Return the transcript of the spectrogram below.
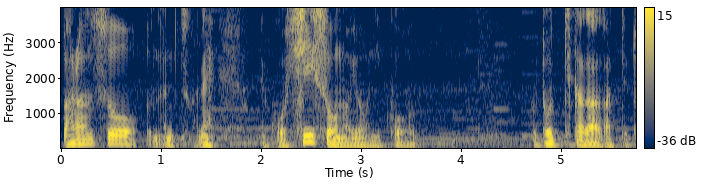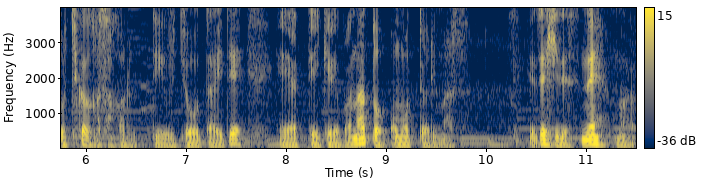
バランスを何ですかねこうシーソーのようにこうどっちかが上がってどっちかが下がるっていう状態でやっていければなと思っております。ぜひですね、まあ、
